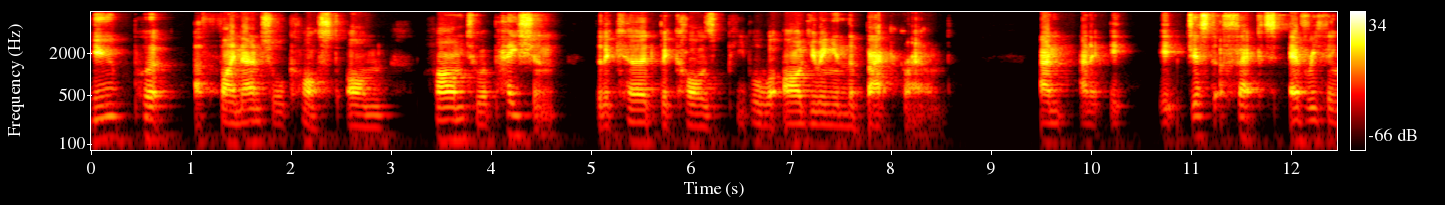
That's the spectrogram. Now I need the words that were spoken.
you put a financial cost on harm to a patient that occurred because people were arguing in the background, and and it, it it just affects everything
